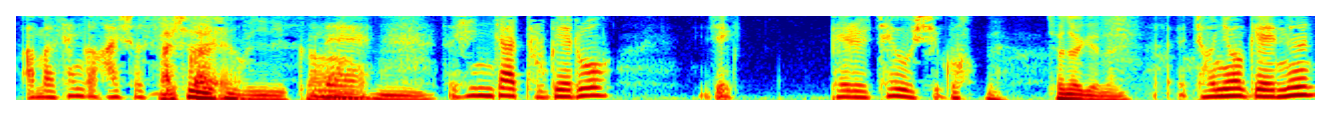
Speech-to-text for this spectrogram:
아마 생각하셨을 날씬하신 거예요. 분이니까. 네. 음. 그래서 흰자 두 개로 이제 배를 채우시고 저녁에는 저녁에는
